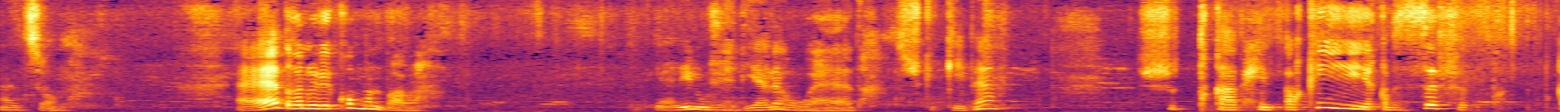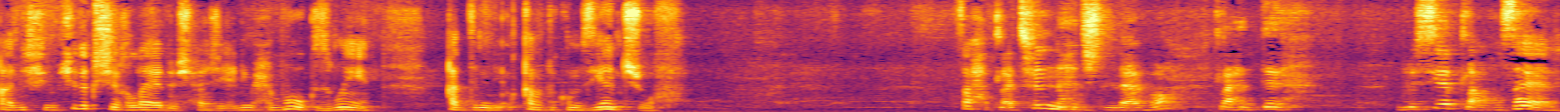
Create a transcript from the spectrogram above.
هانتوما عاد غنوريكم من برا. يعني الوجه ديالها هو هذا. شوف كي كيبان. شو التقابحين؟ رقيق بزاف. التقابيح فيه ماشي داكشي غليظ شي حاجة يعني محبوك زوين. قدمني نقرب لكم مزيان تشوف. صح طلعت فنه هاد الجلابه طلع هاد bleu ciel طلع غزال.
